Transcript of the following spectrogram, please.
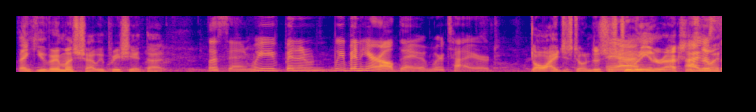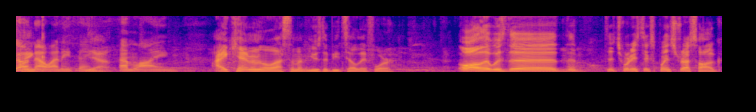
thank you very much, chat. We appreciate that. Listen, we've been we've been here all day. And we're tired. Oh, I just don't. There's just Yeah. too many interactions I now, just I don't think. know anything. Yeah. I'm lying. I can't remember the last time I've used a BTLA for. Oh, it was the the, the 26 point stress hog.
